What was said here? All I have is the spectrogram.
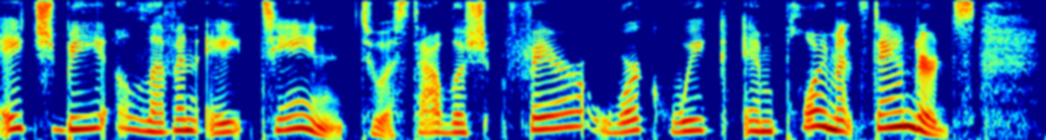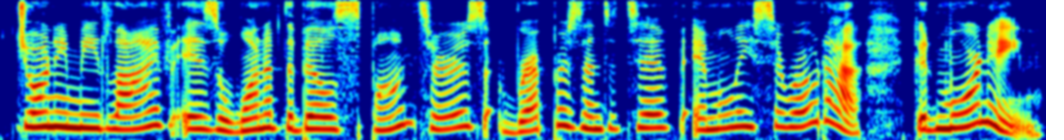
HB 1118, to establish fair work week employment standards. Joining me live is one of the bill's sponsors, Representative Emily Sirota. Good morning.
